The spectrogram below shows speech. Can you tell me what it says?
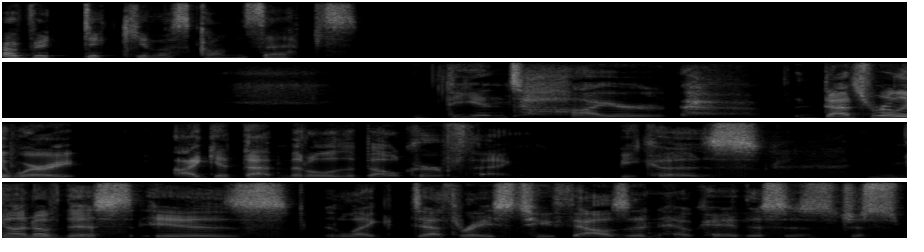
a ridiculous concept? The entire that's really where I get that middle of the bell curve thing because none of this is like Death Race 2000. Okay, this is just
